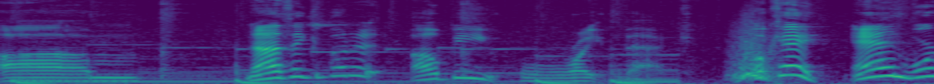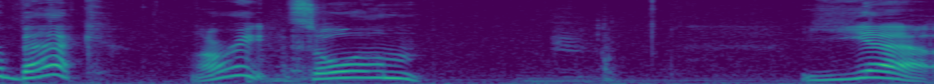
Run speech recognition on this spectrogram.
Um, now I think about it, I'll be right back. Okay, and we're back. All right. So, um, yeah,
